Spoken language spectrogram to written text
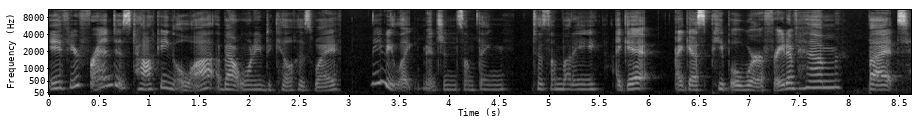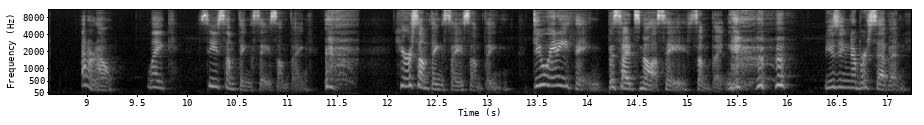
If your friend is talking a lot about wanting to kill his wife, maybe like mention something to somebody. I get, I guess people were afraid of him, but I don't know. Like, see something, say something. Hear something, say something. Do anything besides not say something. Musing number seven,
